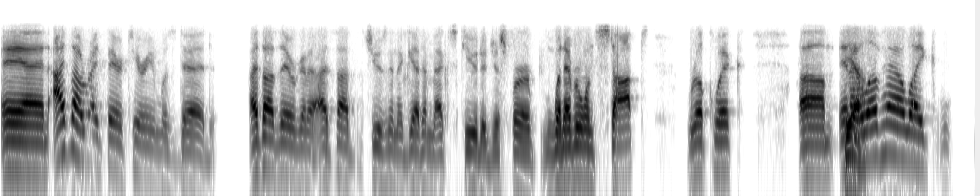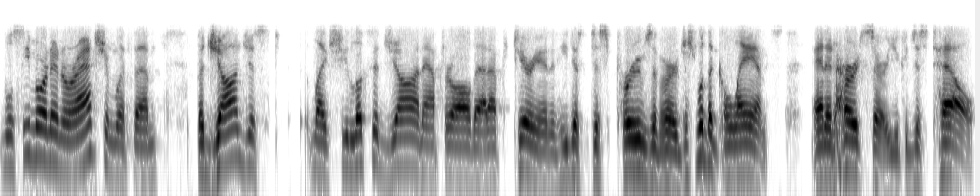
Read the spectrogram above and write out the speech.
and I thought right there Tyrion was dead. I thought they were gonna. I thought she was gonna get him executed just for when everyone stopped, real quick. Um, and yeah. I love how like we'll see more interaction with them, but Jon just like she looks at Jon after all that after Tyrion, and he just disapproves of her just with a glance, and it hurts her. You could just tell.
